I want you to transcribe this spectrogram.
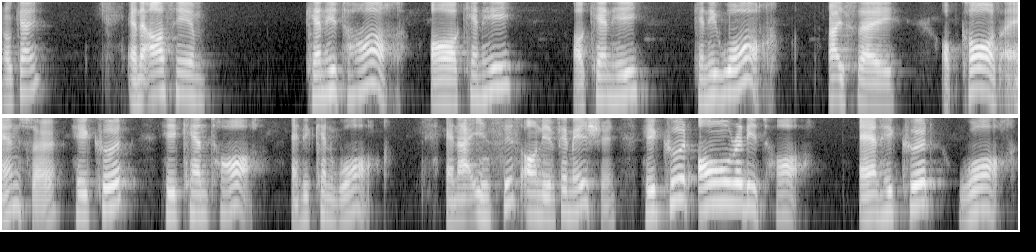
Okay? And I ask him, can he talk? Or can he? Or can he? Can he walk? I say, of course, I answer, he could, he can talk, and he can walk. And I insist on the information, he could already talk, and he could walk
